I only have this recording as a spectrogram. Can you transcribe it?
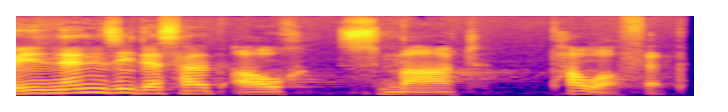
Wir nennen sie deshalb auch Smart Power Fab.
